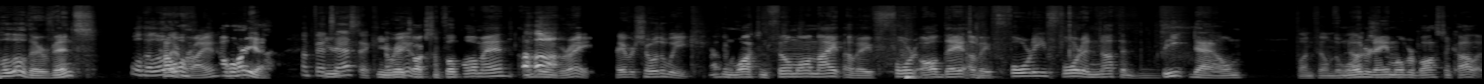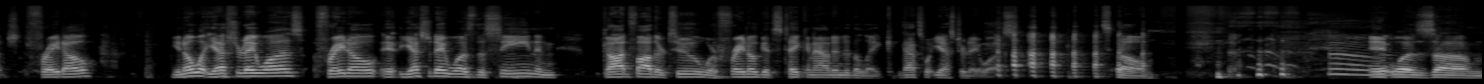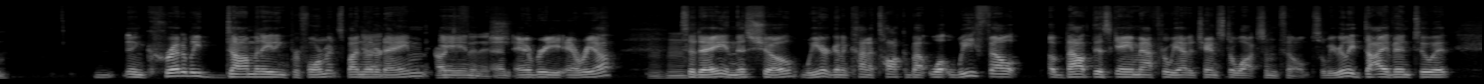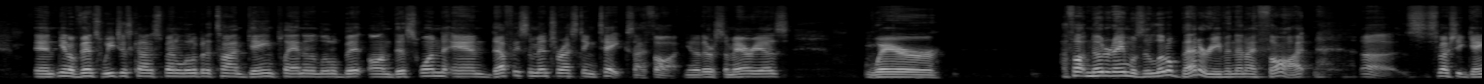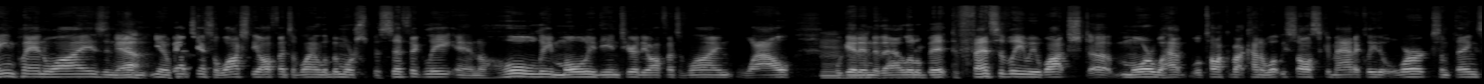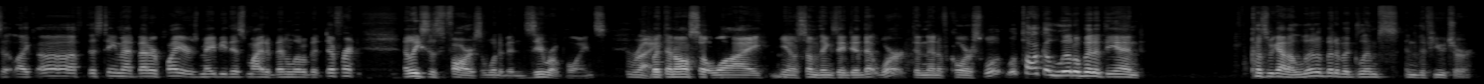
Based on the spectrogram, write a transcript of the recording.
Hello there, Vince. Well, hello how, there, Brian. How are you? I'm fantastic. You are ready to talk some football, man? I'm doing great. Favorite show of the week. I've been watching film all night of a four all day of a 44 to nothing beat down. Fun film to watch. Notre Dame over Boston College. Fredo. You know what yesterday was? Fredo. It, yesterday was the scene in Godfather 2 where Fredo gets taken out into the lake. That's what yesterday was. so it was um incredibly dominating performance by Notre Dame in, in every area. Mhm. Today in this show, we are going to kind of talk about what we felt about this game after we had a chance to watch some film. So we really dive into it. And you know, Vince, we just kind of spent a little bit of time game planning a little bit on this one, and definitely some interesting takes. I thought, you know, there are some areas where I thought Notre Dame was a little better even than I thought, uh, especially game plan wise. And, Yeah. and, you know, we had a chance to watch the offensive line a little bit more specifically. And holy moly, the interior of the offensive line! Wow, we'll get Mhm. into that a little bit. Defensively, we watched uh, more. We'll have we'll talk about kind of what we saw schematically that worked. Some things that like, uh, if this team had better players, maybe this might have been a little bit different. At least as far as it would have been zero points right. but then also why you know some things they did that worked and then of course we'll we'll talk a little bit at the end because we got a little bit of a glimpse into the future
